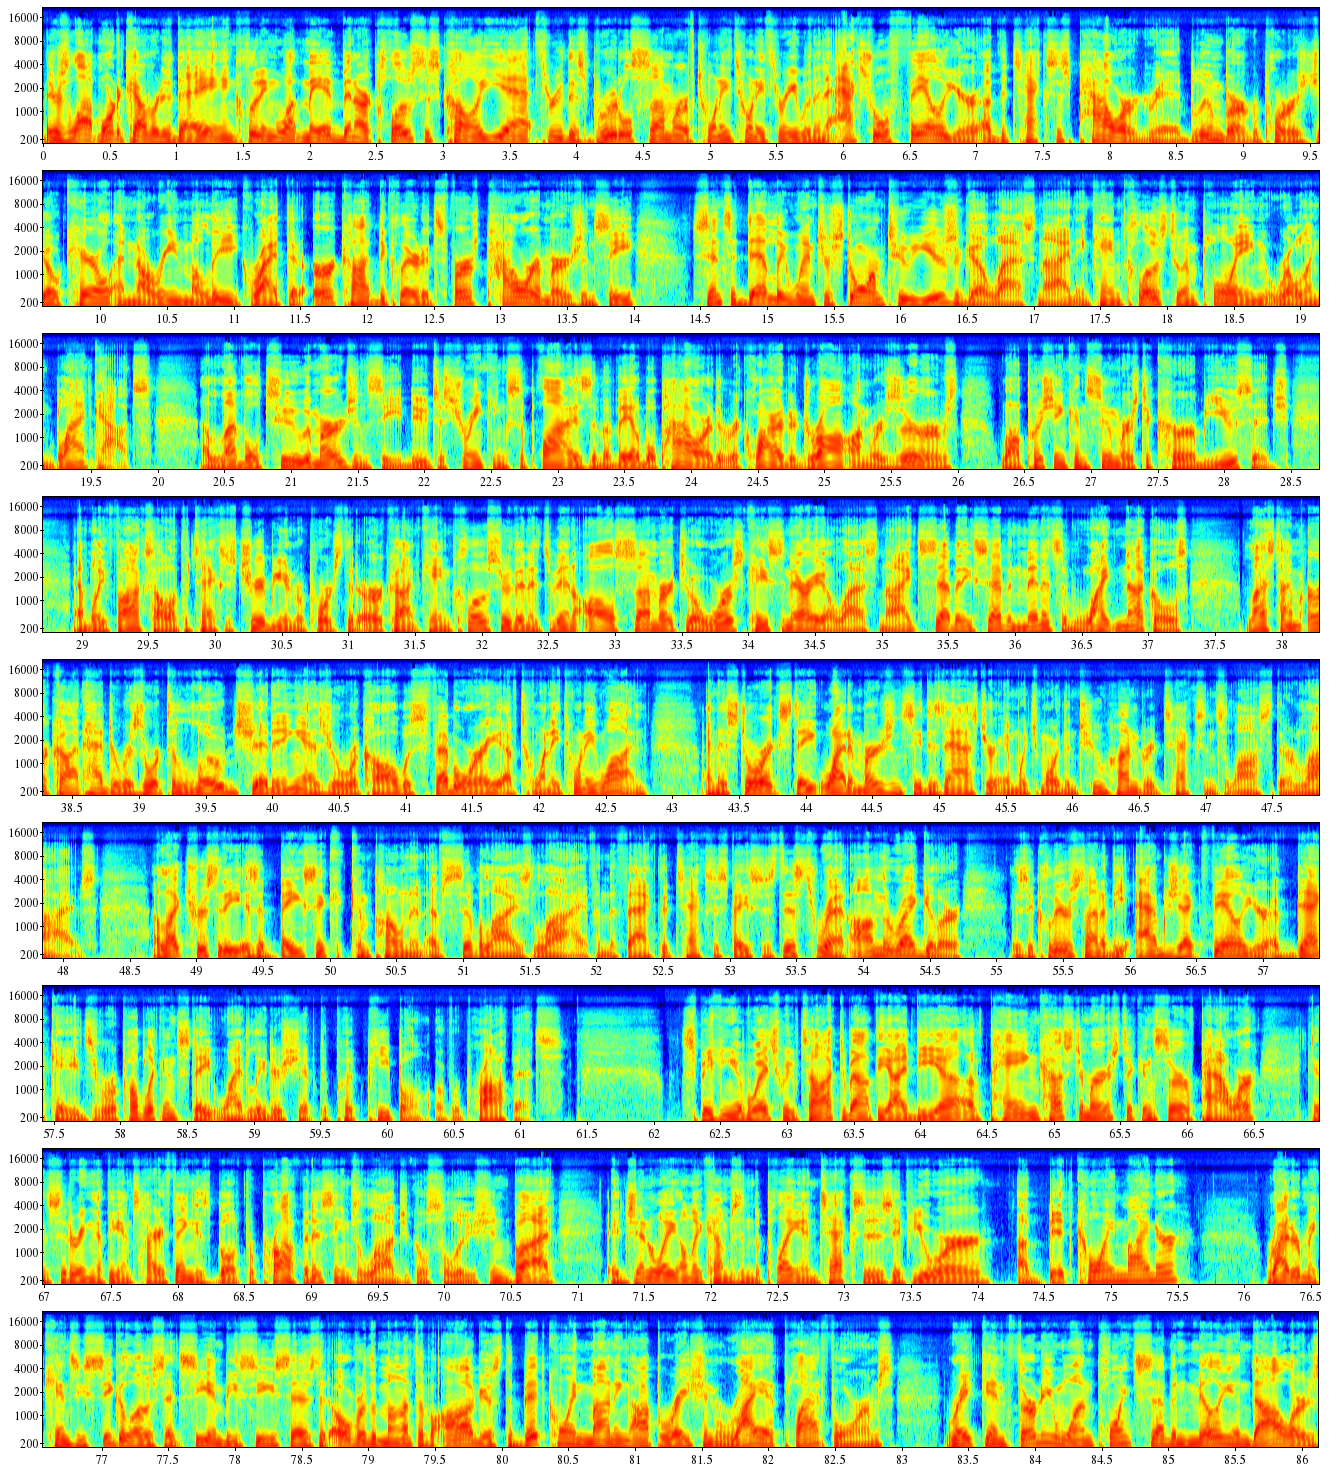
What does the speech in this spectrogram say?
There's a lot more to cover today, including what may have been our closest call yet through this brutal summer of 2023 with an actual failure of the Texas power grid. Bloomberg reporters Joe Carroll and Naureen Malik write that ERCOT declared its first power emergency since a deadly winter storm two years ago last night and came close to employing rolling blackouts. A level two emergency due to shrinking supplies of available power that required a draw on reserves while pushing consumers to curb usage. Emily Foxhall at the Texas Tribune reports that ERCOT came closer than it's been all summer to a worst case scenario last night 77 minutes of white knuckles. Last time ERCOT had to resort to load shedding, as you'll recall, was February of 2021, an historic statewide emergency disaster in which more than 200 Texans lost their lives. Electricity is a basic component of civilized life, and the fact that Texas faces this threat on the regular is a clear sign of the abject failure of decades of Republican statewide leadership to put people over profits. Speaking of which, we've talked about the idea of paying customers to conserve power. Considering that the entire thing is built for profit, it seems a logical solution, but it generally only comes into play in Texas if you're a Bitcoin miner. Writer Mackenzie Sigalos at CNBC says that over the month of August, the Bitcoin mining operation Riot Platforms raked in $31.7 million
